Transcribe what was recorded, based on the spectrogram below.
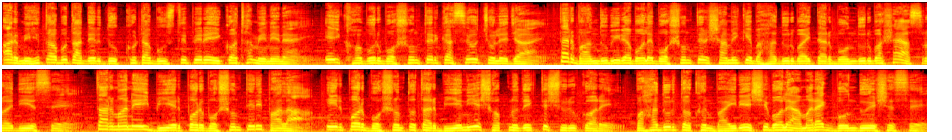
আর মেহতাবও তাদের দুঃখটা বুঝতে পেরে এই কথা মেনে নেয়। এই খবর বসন্তের কাছেও চলে যায়। তার বান্ধবীরা বলে, বসন্তের স্বামীকে বাহাদুর বাই তার বন্ধুর বাসায় আশ্রয় দিয়েছে। তার মানে এই বিয়ের পর বসন্তেরই পালা। এরপর বসন্ত তার বিয়ে নিয়ে স্বপ্ন দেখতে শুরু করে। বাহাদুর তখন বাইরে এসে বলে, আমার এক বন্ধু এসেছে।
